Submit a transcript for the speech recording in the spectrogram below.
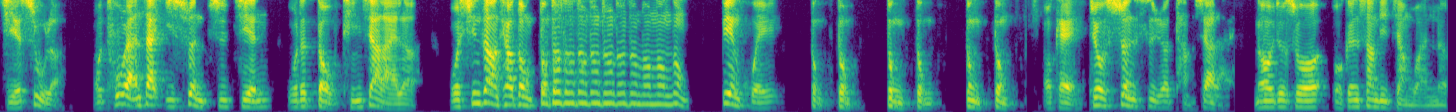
结束了。我突然在一瞬之间，我的抖停下来了，我心脏跳动，咚咚咚咚咚咚咚咚咚咚，变回咚咚咚咚。咚咚，OK，就顺势就躺下来，然后就说：“我跟上帝讲完了。”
